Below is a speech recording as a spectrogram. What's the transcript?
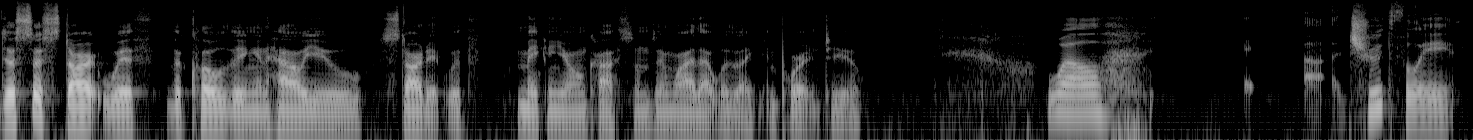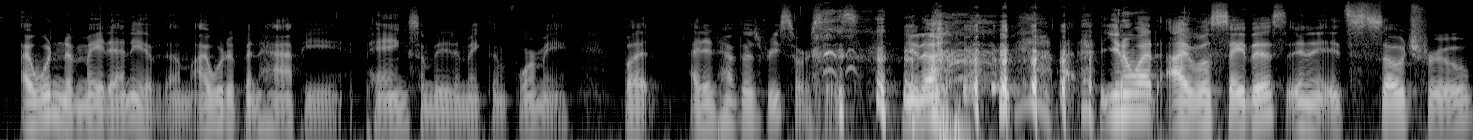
just to start with the clothing and how you started with making your own costumes and why that was like important to you. Well, uh, truthfully, I wouldn't have made any of them. I would have been happy paying somebody to make them for me, but I didn't have those resources. you know, you know what? I will say this, and it's so true.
